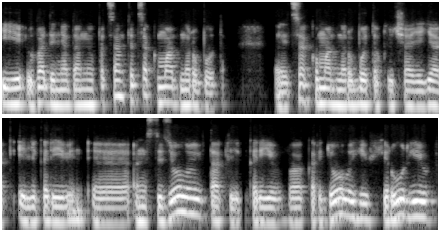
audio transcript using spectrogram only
і ведення даного пацієнта це командна робота. Е, Ця командна робота включає як і лікарів е, анестезіологів, так і лікарів кардіологів, хірургів,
